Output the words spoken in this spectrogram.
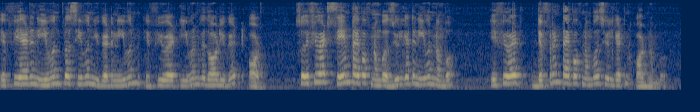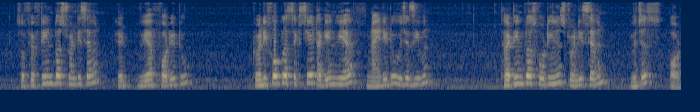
If we add an even plus even you get an even. If you add even with odd you get odd. So if you add same type of numbers you'll get an even number. If you add different type of numbers you'll get an odd number. So 15 plus 27 it we have 42 24 plus 68 again we have 92 which is even. 13 plus 14 is 27 which is odd.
